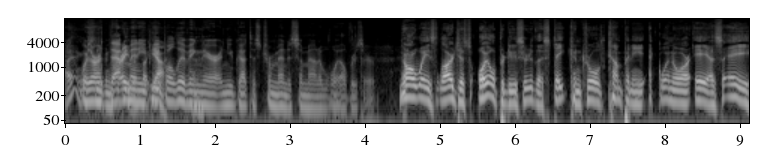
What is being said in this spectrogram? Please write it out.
I think where there aren't that greater, many but yeah. people living there, and you've got this tremendous amount of oil reserve. Norway's largest oil producer, the state controlled company Equinor ASA,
